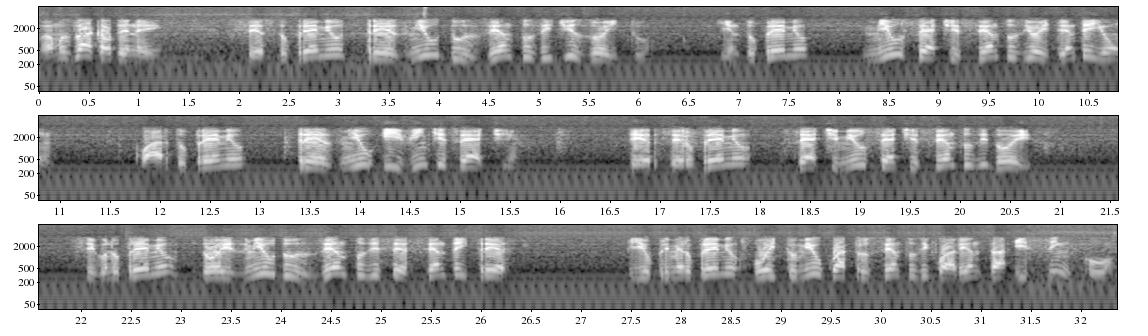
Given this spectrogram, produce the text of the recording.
Vamos lá, Caldenei. Sexto prêmio, 3.218. Quinto prêmio, 1.781. Quarto prêmio, 3.027. Terceiro prêmio, 7.702. Segundo prêmio, 2.263 e o primeiro prêmio 8.445.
